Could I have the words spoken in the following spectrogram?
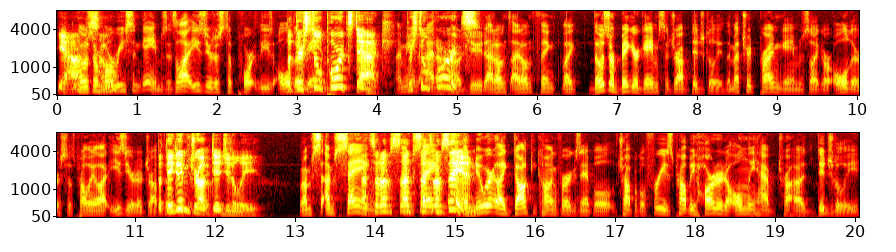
Yeah, Those are so? more recent games. It's a lot easier just to port these older. But they're still games. ports, Dak. I mean, they're still I don't ports. know, dude. I don't. I don't think like those are bigger games to drop digitally. The Metroid Prime games like are older, so it's probably a lot easier to drop. But they didn't digitally. drop digitally. But I'm, I'm saying That's what I'm- that's- that's what I'm uh, The saying. newer like Donkey Kong, for example, Tropical Freeze, is probably harder to only have tro- uh, digitally.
